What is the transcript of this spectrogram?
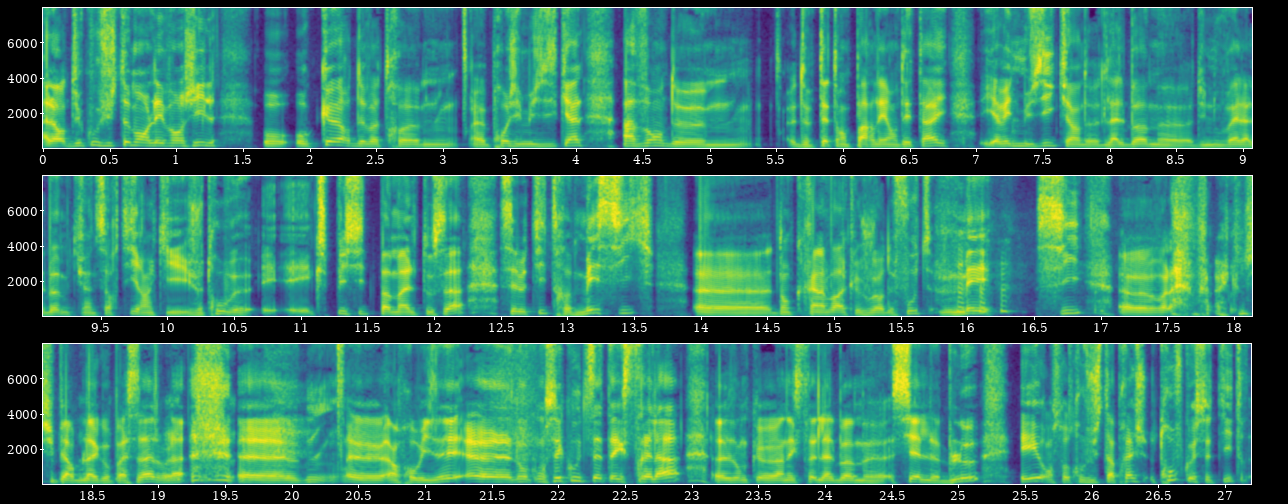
Alors du coup, justement, l'évangile au, cœur de votre euh, projet musical. Avant de, de peut-être en parler en détail, il y avait une musique hein, de, l'album, euh, du nouvel album qui vient de sortir, hein, qui, je trouve, explicite pas mal tout ça. C'est le titre Messi. Euh, donc rien à voir avec le joueur de foot, mais si, euh, voilà, avec une super blague au passage, voilà, euh, euh, improvisé. donc on s'écoute cet extrait-là, donc un extrait de l'album Ciel bleu, et on se retrouve juste après. Je trouve que ce titre,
